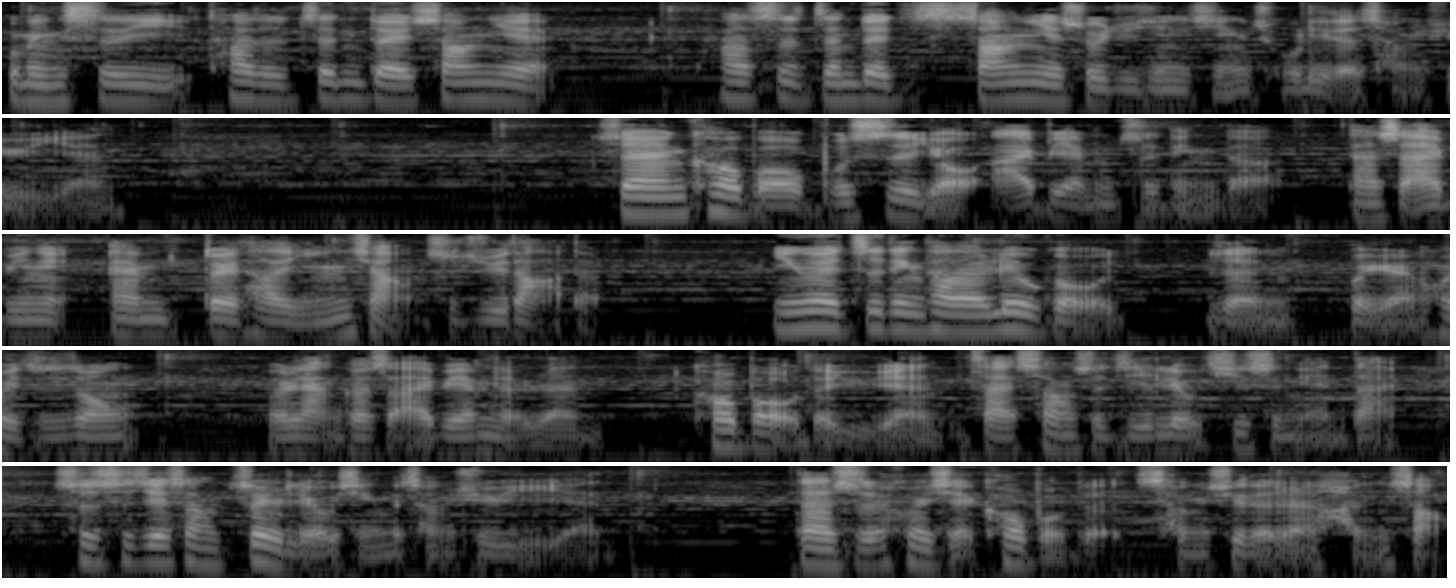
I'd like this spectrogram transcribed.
顾名思义，它是针对商业，它是针对商业数据进行处理的程序语言。虽然 COBOL 不是由 IBM 制定的，但是 IBM 对它的影响是巨大的，因为制定它的六个人委员会之中，有两个是 IBM 的人。COBOL 的语言在上世纪六七十年代。是世界上最流行的程序语言，但是会写 COBOL 的程序的人很少，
